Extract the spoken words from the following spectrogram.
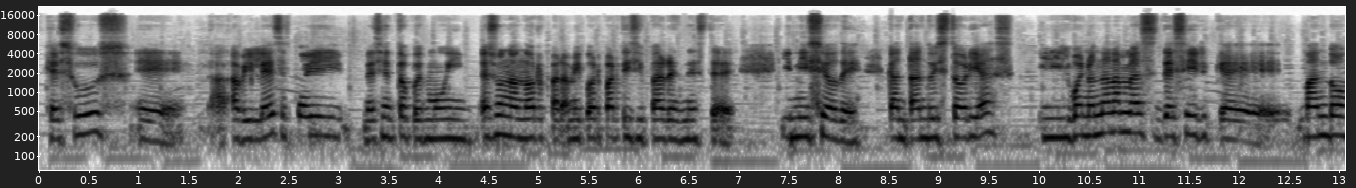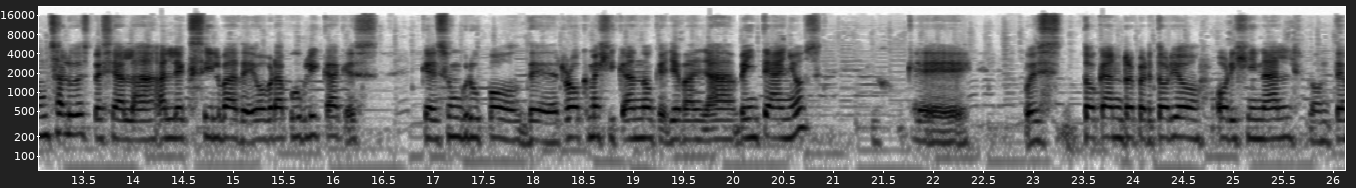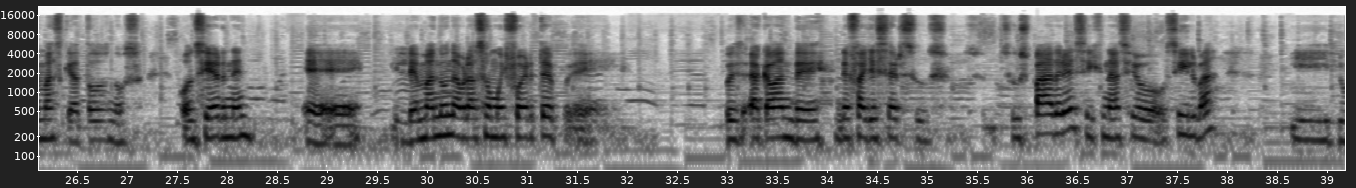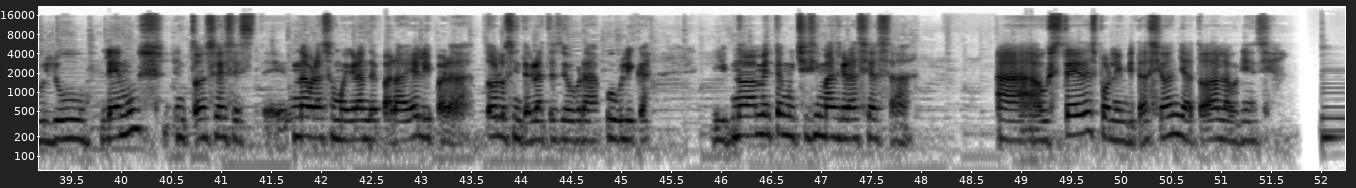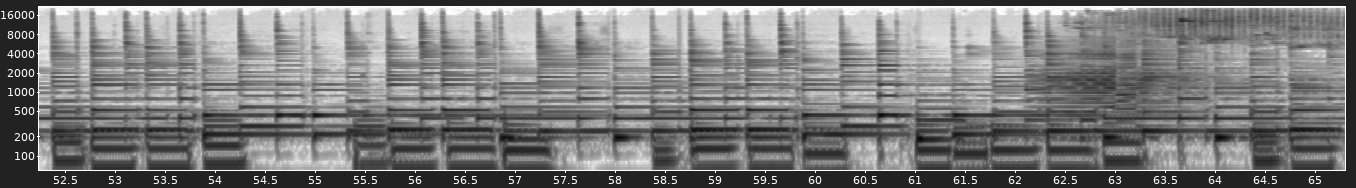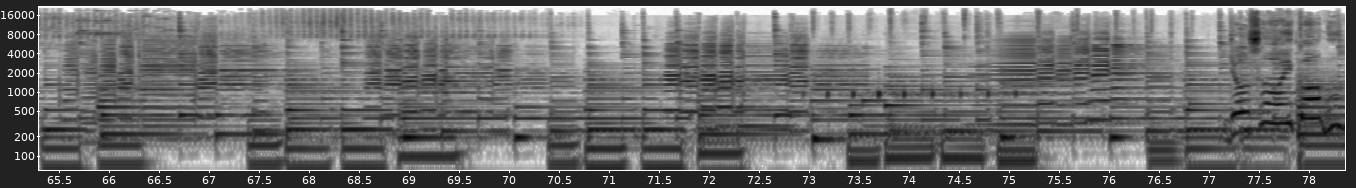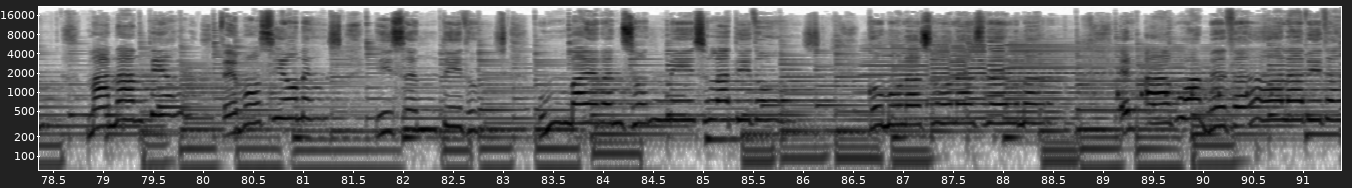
Jesús, eh, Avilés, estoy, me siento pues muy, es un honor para mí poder participar en este inicio de Cantando Historias. Y bueno, nada más decir que mando un saludo especial a Alex Silva de Obra Pública, que es, que es un grupo de rock mexicano que lleva ya 20 años, que pues tocan repertorio original con temas que a todos nos conciernen. Eh, le mando un abrazo muy fuerte. Pues, pues acaban de, fallecer sus, sus, padres, Ignacio Silva y Lulú Lemus. Entonces, este, un abrazo muy grande para él y para todos los integrantes de Obra Pública. Y nuevamente muchísimas gracias a, a ustedes por la invitación y a toda la audiencia. Soy como un manantial de emociones y sentidos. Un vaivén son mis latidos, como las olas del mar. El agua me da la vida,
